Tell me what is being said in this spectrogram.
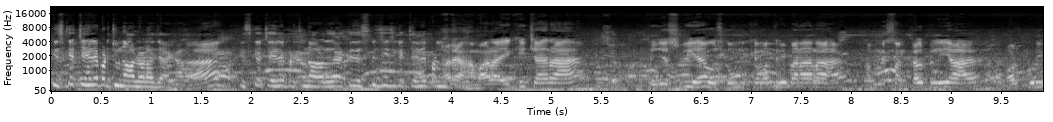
किसके चेहरे पर चुनाव लड़ा जाएगा? हैं? हैं? किसके चेहरे पर चुनाव लड़ा जाएगा? तेजस्वी जी के चेहरे पर अरे हमारा एक ही चेहरा है। तेजस्वी है उसको मुख्यमंत्री बनाना है। हमने संकल्प लिया है और पूरी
